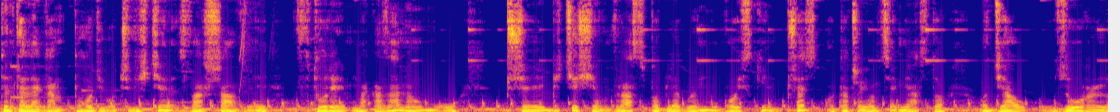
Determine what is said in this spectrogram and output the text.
Ten telegram pochodził oczywiście z Warszawy, w którym nakazano mu przebicie się wraz z podległym mu wojskiem przez otaczające miasto oddział Zurl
